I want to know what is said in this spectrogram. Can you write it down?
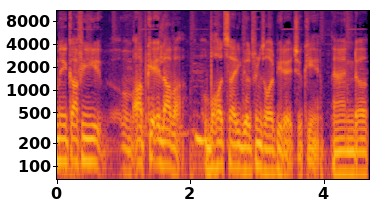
में काफ़ी आपके अलावा बहुत सारी गर्लफ्रेंड्स और भी रह चुकी हैं। एंड uh,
